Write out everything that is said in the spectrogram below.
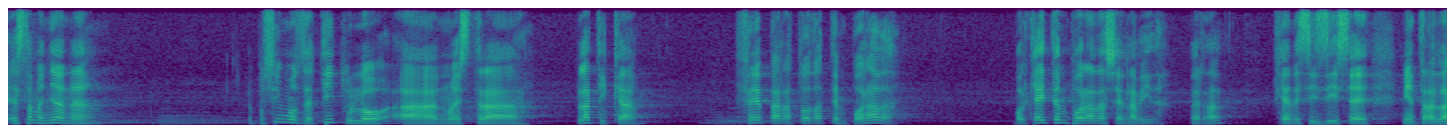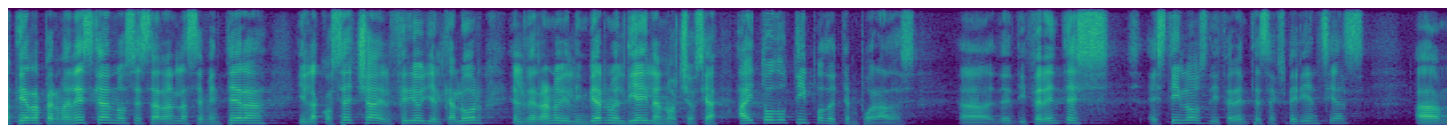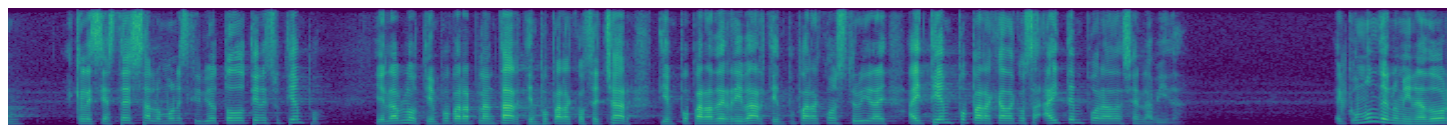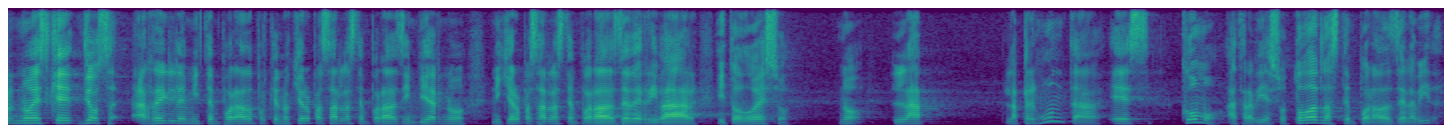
Esta mañana le pusimos de título a nuestra plática Fe para toda temporada, porque hay temporadas en la vida, ¿verdad? Génesis dice, mientras la tierra permanezca, no cesarán la cementera y la cosecha, el frío y el calor, el verano y el invierno, el día y la noche. O sea, hay todo tipo de temporadas, ah, de diferentes estilos, diferentes experiencias. Eclesiastés Salomón escribió, todo tiene su tiempo. Y él habló, tiempo para plantar, tiempo para cosechar, tiempo para derribar, tiempo para construir. Hay, hay tiempo para cada cosa, hay temporadas en la vida. El común denominador no es que Dios arregle mi temporada porque no quiero pasar las temporadas de invierno, ni quiero pasar las temporadas de derribar y todo eso. No, la, la pregunta es cómo atravieso todas las temporadas de la vida.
